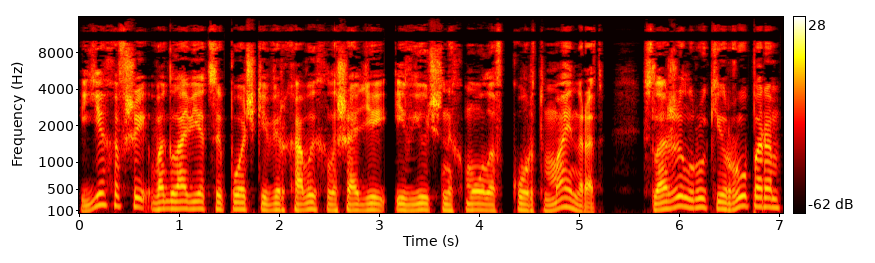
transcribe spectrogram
Ехавший во главе цепочки верховых лошадей и вьючных мулов Курт Майнрад сложил руки рупором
